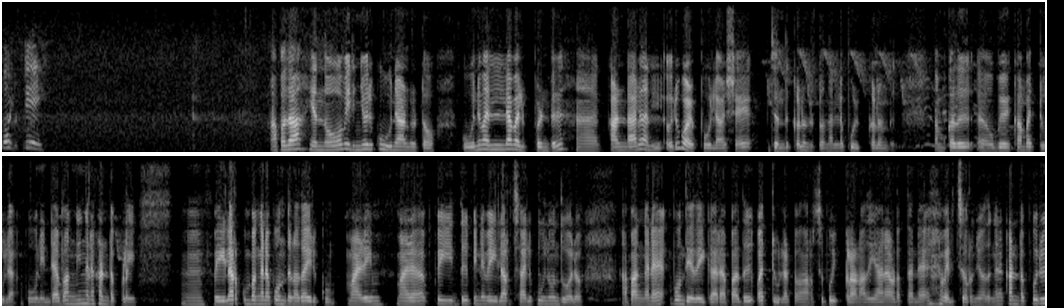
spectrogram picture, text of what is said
പൊട്ടേ. അപ്പോൾ അതാ എന്നോ വിരിഞ്ഞൊരു കൂനാണ് കേട്ടോ. കൂന് നല്ല വലുപ്പമുണ്ട് കണ്ടാൽ നല്ല ഒരു കുഴപ്പമില്ല പക്ഷേ ജന്തുക്കളുണ്ട് കേട്ടോ. നല്ല പുഴുക്കളുണ്ട്. നമുക്കത് ഉപയോഗിക്കാൻ പറ്റൂല. കൂനിന്റെ ആ ഭംഗി ഇങ്ങനെ കണ്ടപ്പോഴേ വെയിലിറക്കുമ്പോൾ അങ്ങനെ പൊന്തണതായിരിക്കും. മഴയും മഴ പെയ്ത് പിന്നെ വെയിലറച്ചാൽ കൂന് പൊന്തുമല്ലോ അപ്പം അങ്ങനെ പൊന്തിയതേക്കാരം. അപ്പം അത് പറ്റൂല കേട്ടോ നിറച്ച് പുഴുക്കളാണ്. അത് ഞാൻ അവിടെ തന്നെ വലിച്ചെറിഞ്ഞു. അതിങ്ങനെ കണ്ടപ്പോൾ ഒരു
